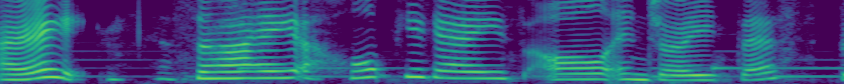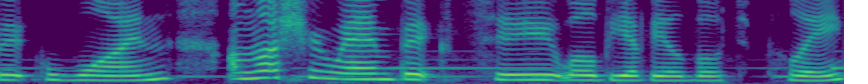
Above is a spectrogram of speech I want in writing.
Alright, so I hope you guys all enjoyed this book one. I'm not sure when book two will be available to play,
